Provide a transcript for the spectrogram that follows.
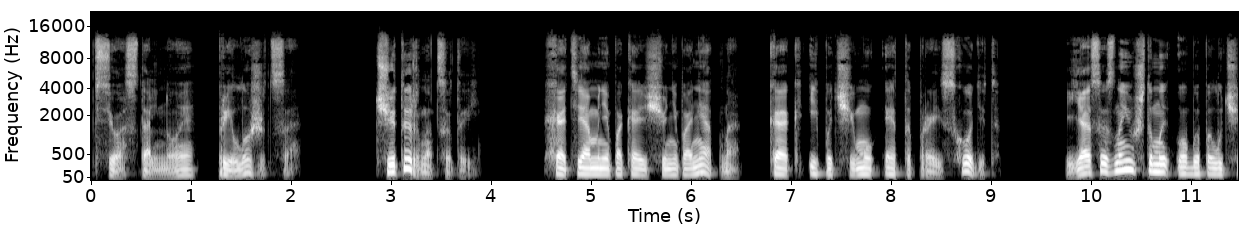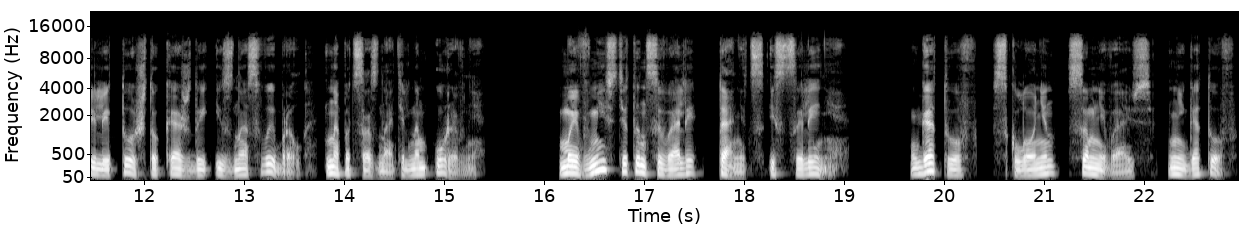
все остальное приложится. 14. Хотя мне пока еще непонятно, как и почему это происходит, я осознаю, что мы оба получили то, что каждый из нас выбрал на подсознательном уровне. Мы вместе танцевали танец исцеления. Готов, склонен, сомневаюсь, не готов.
